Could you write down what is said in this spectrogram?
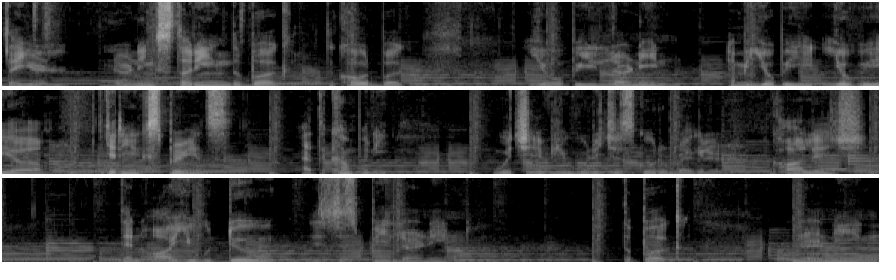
that you're learning studying the book the code book you'll be learning i mean you'll be you'll be uh, getting experience at the company which if you were to just go to regular college then all you would do is just be learning the book learning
